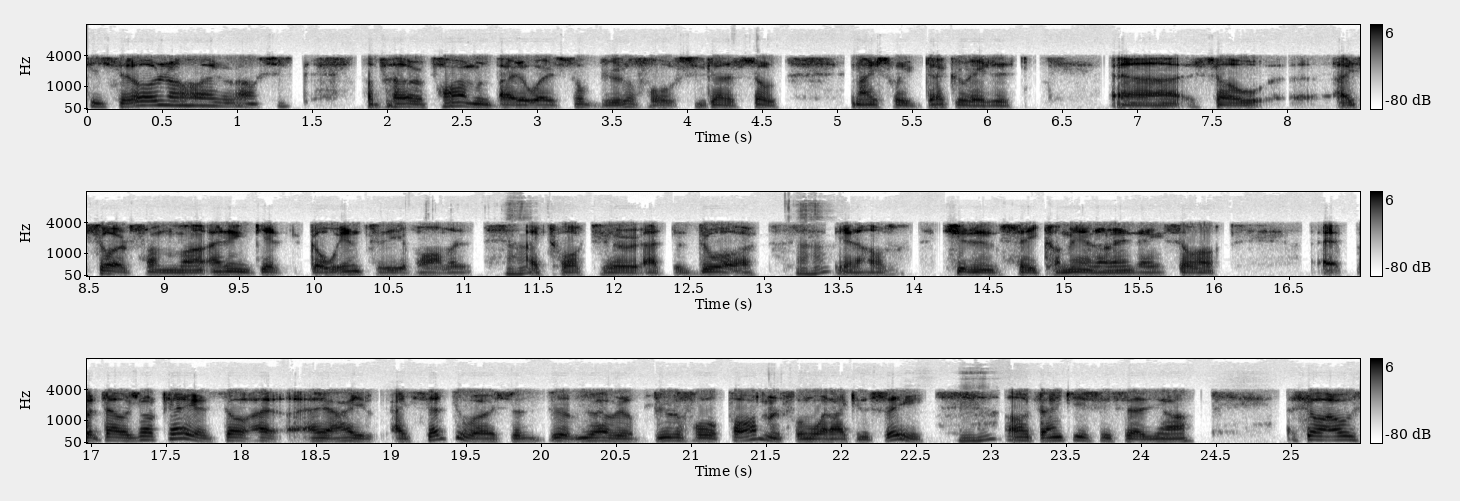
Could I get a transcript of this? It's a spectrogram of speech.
she said, "Oh no, I don't know." She's her apartment, by the way, is so beautiful. She's got it so nicely decorated. Uh, so uh, I saw it from. Uh, I didn't get go into the apartment. Uh-huh. I talked to her at the door. Uh-huh. You know, she didn't say come in or anything. So, uh, but that was okay. And so I, I, I, said to her, I said, "You have a beautiful apartment, from what I can see." Mhm. Oh, thank you. She said, "You know." So I was.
